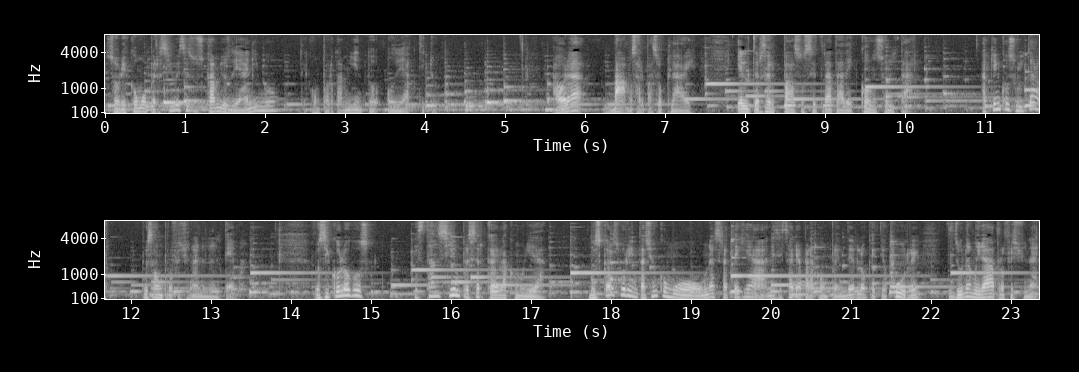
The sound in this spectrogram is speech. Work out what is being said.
sobre cómo percibes esos cambios de ánimo, de comportamiento o de actitud. Ahora vamos al paso clave. El tercer paso se trata de consultar. ¿A quién consultar? Pues a un profesional en el tema. Los psicólogos están siempre cerca de la comunidad. Buscar su orientación como una estrategia necesaria para comprender lo que te ocurre desde una mirada profesional.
